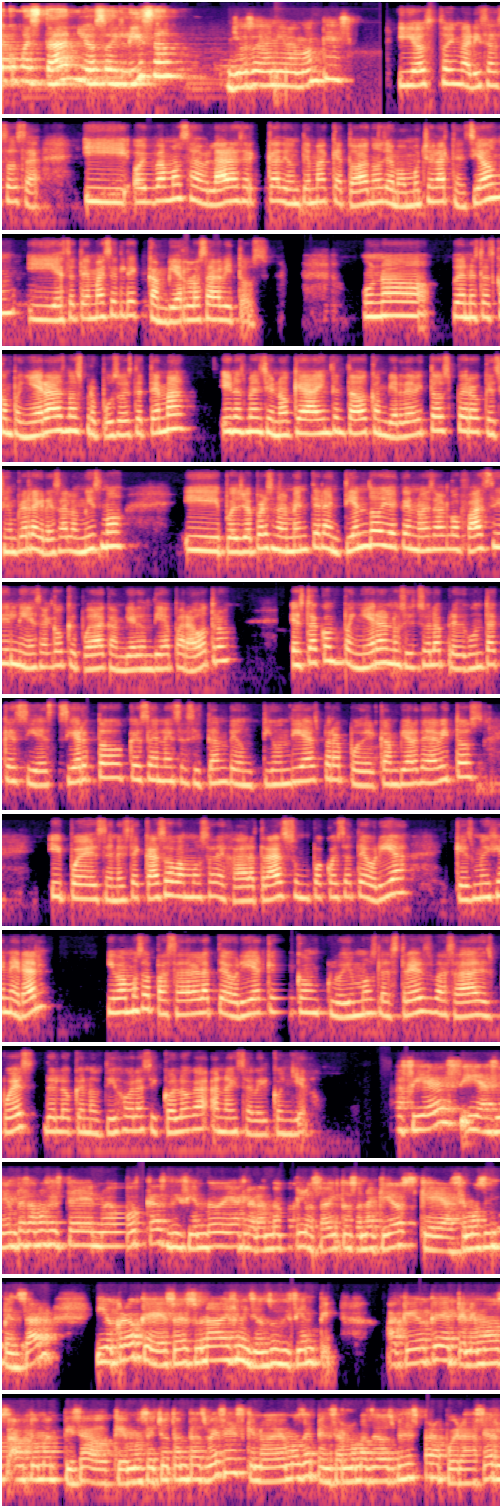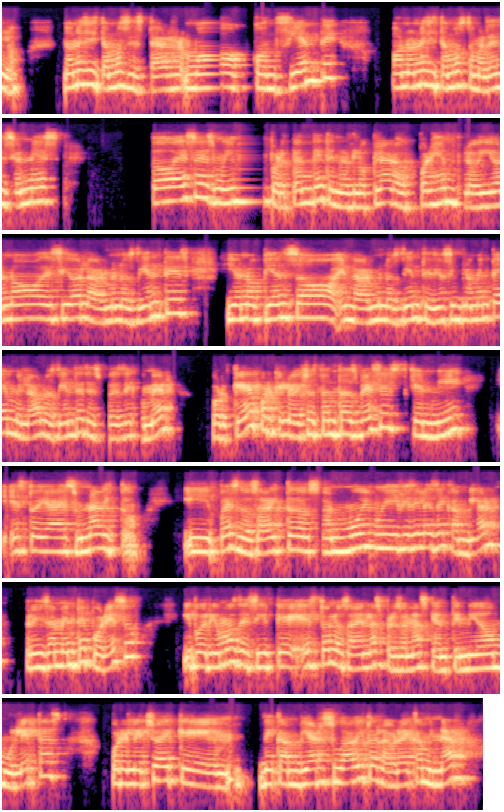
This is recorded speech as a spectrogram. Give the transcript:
Hola, ¿cómo están? Yo soy Lisa. Yo soy Daniela Montes. Y yo soy Marisa Sosa. Y hoy vamos a hablar acerca de un tema que a todas nos llamó mucho la atención y este tema es el de cambiar los hábitos. Una de nuestras compañeras nos propuso este tema y nos mencionó que ha intentado cambiar de hábitos, pero que siempre regresa a lo mismo. Y pues yo personalmente la entiendo, ya que no es algo fácil ni es algo que pueda cambiar de un día para otro. Esta compañera nos hizo la pregunta que si es cierto que se necesitan 21 días para poder cambiar de hábitos y pues en este caso vamos a dejar atrás un poco esta teoría que es muy general y vamos a pasar a la teoría que concluimos las tres basada después de lo que nos dijo la psicóloga Ana Isabel Conyedo. Así es, y así empezamos este nuevo podcast diciendo y aclarando que los hábitos son aquellos que hacemos sin pensar, y yo creo que eso es una definición suficiente. Aquello que tenemos automatizado, que hemos hecho tantas veces que no debemos de pensarlo más de dos veces para poder hacerlo. No necesitamos estar modo consciente o no necesitamos tomar decisiones todo eso es muy importante tenerlo claro. Por ejemplo, yo no decido lavarme los dientes, yo no pienso en lavarme los dientes, yo simplemente me lavo los dientes después de comer. ¿Por qué? Porque lo he hecho tantas veces que en mí esto ya es un hábito. Y pues los hábitos son muy, muy difíciles de cambiar, precisamente por eso. Y podríamos decir que esto lo saben las personas que han tenido muletas por el hecho de que de cambiar su hábito a la hora de caminar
